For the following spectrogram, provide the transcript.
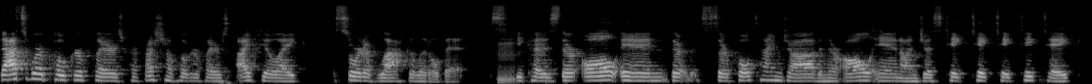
that's where poker players, professional poker players, I feel like sort of lack a little bit hmm. because they're all in their it's their full-time job and they're all in on just take take take take take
